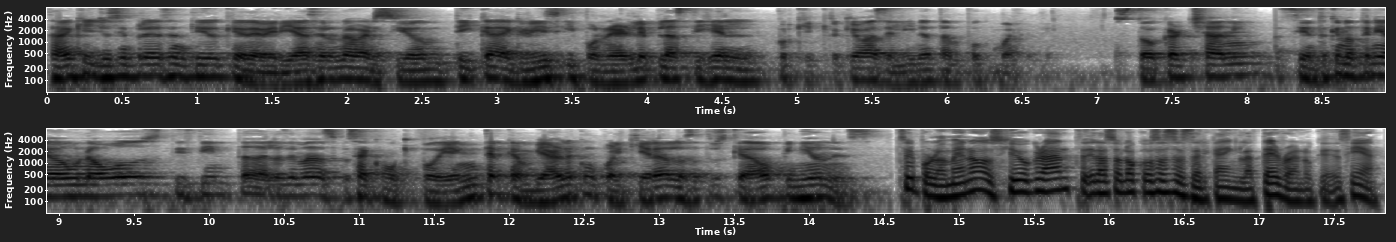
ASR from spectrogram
Saben que yo siempre he sentido que debería hacer una versión tica de Gris y ponerle plastigel, porque creo que Vaselina tampoco, bueno. en fin. Stoker Channing, siento que no tenía una voz distinta de las demás, o sea, como que podían intercambiarla con cualquiera de los otros que daba opiniones. Sí, por lo menos Hugh Grant era solo cosas acerca de Inglaterra, lo que decía.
